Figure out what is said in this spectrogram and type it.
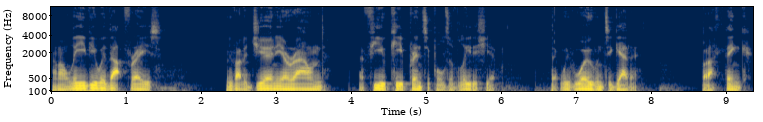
And I'll leave you with that phrase. We've had a journey around a few key principles of leadership that we've woven together but I think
